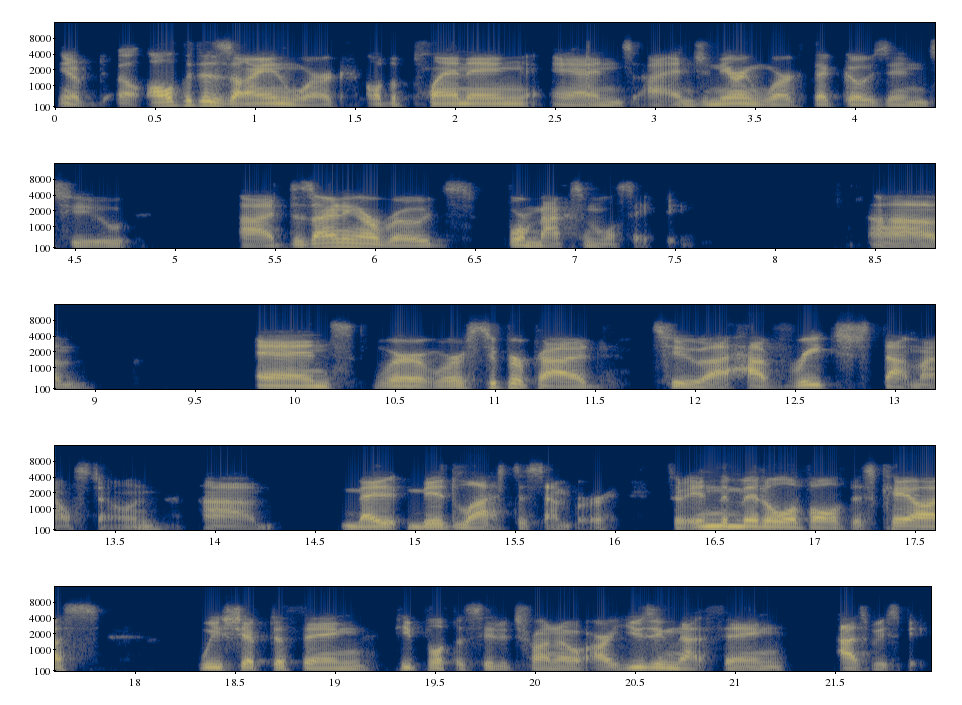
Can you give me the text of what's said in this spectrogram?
you know all the design work, all the planning and uh, engineering work that goes into uh, designing our roads for maximal safety. Um, and we're we're super proud to uh, have reached that milestone um, mid last December. So in the middle of all this chaos, we shipped a thing. People at the City of Toronto are using that thing as we speak.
